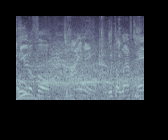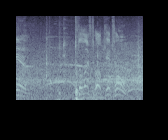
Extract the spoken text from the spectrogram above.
Beautiful timing with the left hand. The left hook hits home.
